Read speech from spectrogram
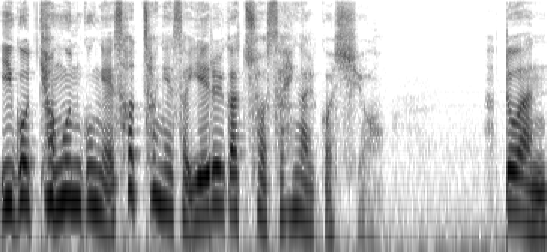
이곳 경운궁의 서청에서 예를 갖추어서 행할 것이요. 또한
